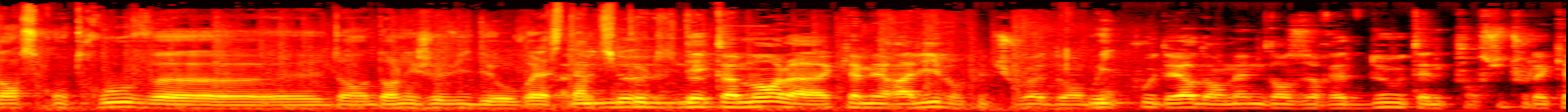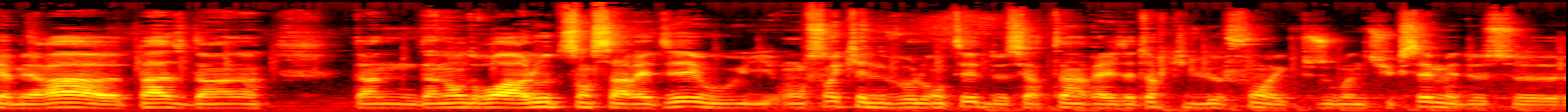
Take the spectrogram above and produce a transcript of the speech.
dans ce qu'on trouve euh, dans, dans les jeux vidéo. Voilà, c'était un Euh, petit no- peu l'idée. Notamment la caméra libre que tu vois dans Oui. beaucoup, d'ailleurs, dans, même dans The Red 2 où t'as une poursuite où la caméra euh, passe d'un d'un d'un endroit à l'autre sans s'arrêter, où il- on sent qu'il y a une volonté de certains réalisateurs qui le font avec plus ou moins de succès, mais de se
